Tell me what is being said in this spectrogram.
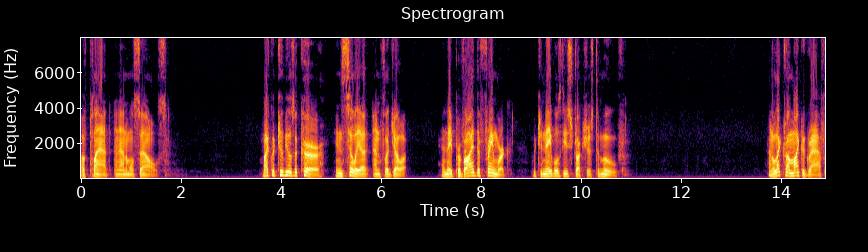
of plant and animal cells. Microtubules occur in cilia and flagella, and they provide the framework which enables these structures to move. An electron micrograph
